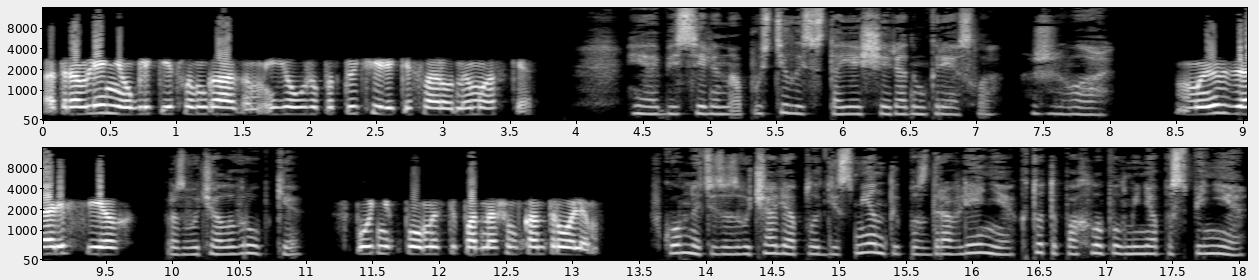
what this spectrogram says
«Отравление углекислым газом, ее уже подключили к кислородной маске». Я обессиленно опустилась в стоящее рядом кресло. Жива. «Мы взяли всех», — прозвучало в рубке. «Спутник полностью под нашим контролем». В комнате зазвучали аплодисменты, поздравления, кто-то похлопал меня по спине.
